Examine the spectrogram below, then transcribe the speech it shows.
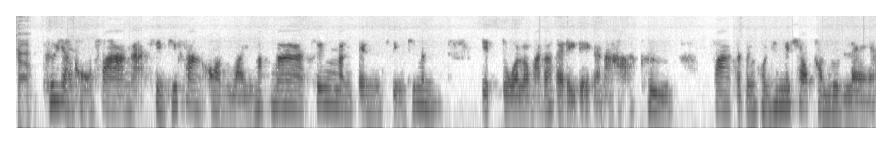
ครับ คืออย่างของฟางอะสิ่งที่ฟางอ่อนไหวมาก ๆ ซึ่งมันเป็นสิ่งที่มัน ติดตัวเรามาตั้งแต่เด็กๆนะคะ คือฟางจะเป็นคนที่ไม่ชอบความรุนแรง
